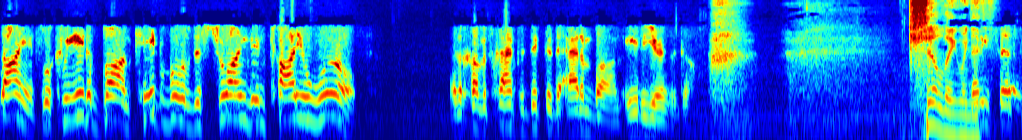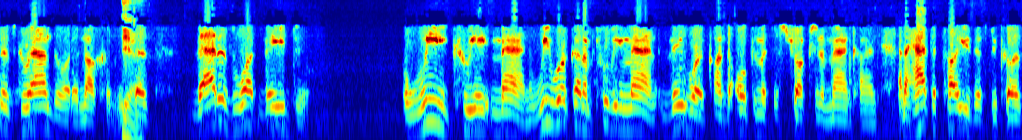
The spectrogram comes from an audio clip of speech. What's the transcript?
Science will create a bomb capable of destroying the entire world." And the Chofetz Chaim predicted the atom bomb 80 years ago. Chilling when Then you he says to his granddaughter, Nachum, he Yeah. says, that is what they do. We create man. We work on improving man. They work on the ultimate destruction of mankind. And I had to tell you this because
